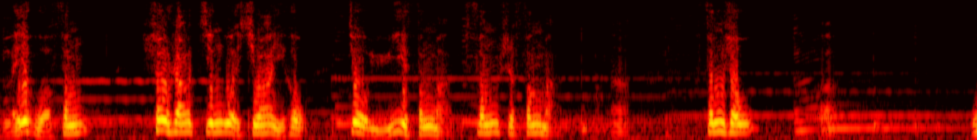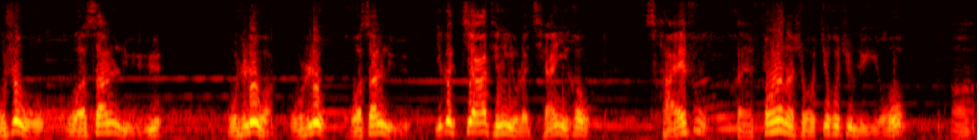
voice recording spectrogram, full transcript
雷火风，受伤经过休养以后，就羽翼丰满，丰是丰满，丰收啊。五十五，火三旅，五十六啊，五十六，火三旅，一个家庭有了钱以后。财富很丰盛的时候，就会去旅游啊。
